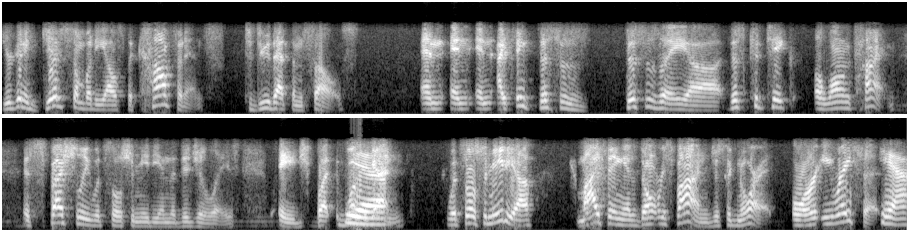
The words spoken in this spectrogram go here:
you're going to give somebody else the confidence to do that themselves. And and and I think this is this is a uh, this could take a long time, especially with social media and the digital age. age. But once Yeah. again, with social media, my thing is don't respond, just ignore it or erase it. Yeah.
